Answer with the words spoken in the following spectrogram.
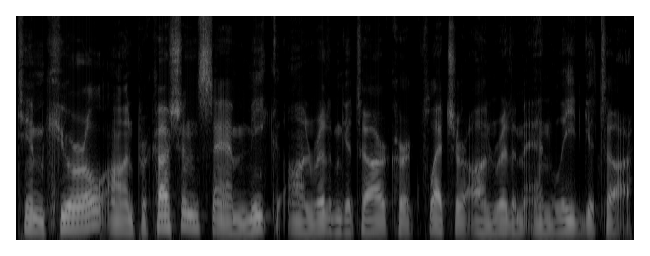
Tim Curel on percussion, Sam Meek on rhythm guitar, Kirk Fletcher on rhythm and lead guitar.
